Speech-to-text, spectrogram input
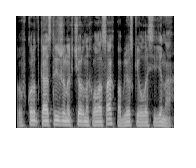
в коротко остриженных черных волосах поблескивала седина.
